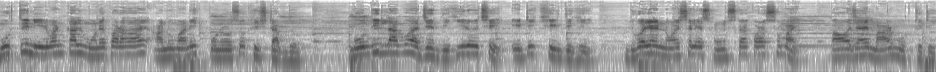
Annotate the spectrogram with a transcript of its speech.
মূর্তির নির্মাণকাল মনে করা হয় আনুমানিক পনেরোশো খ্রিস্টাব্দ। মন্দির লাগোয়া যে দিঘি রয়েছে, এটি ক্ষীর দিঘি দু সালে সংস্কার করার সময় পাওয়া যায় মার মূর্তিটি।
